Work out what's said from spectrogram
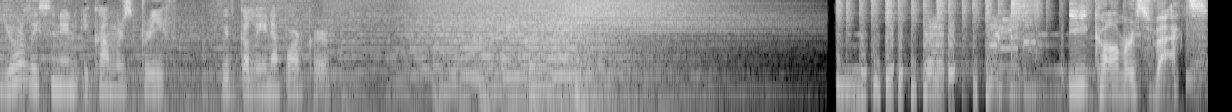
You're listening e-commerce brief with Galina Parker. E-commerce facts.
